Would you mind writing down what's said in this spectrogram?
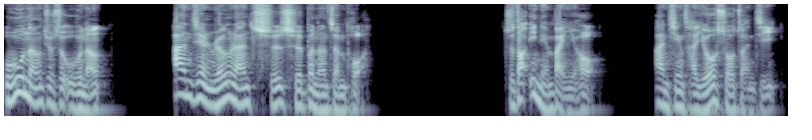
无能就是无能，案件仍然迟迟不能侦破。直到一年半以后，案情才有所转机。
